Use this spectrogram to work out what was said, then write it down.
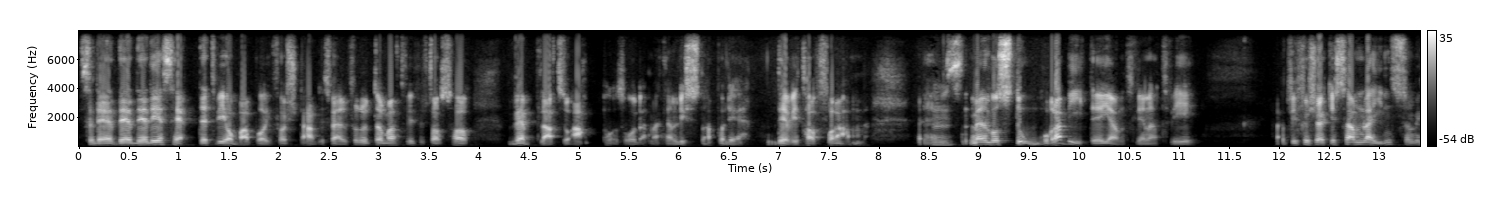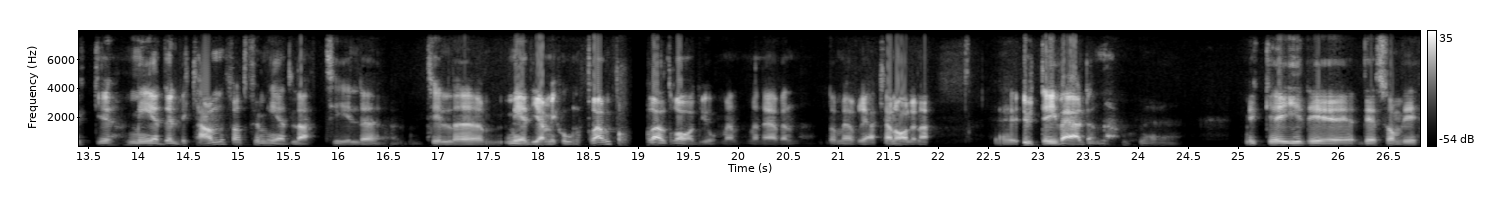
Så det, det, det är det sättet vi jobbar på i första hand i Sverige. Förutom att vi förstås har webbplats och app och så där man kan lyssna på det, det vi tar fram. Mm. Men vår stora bit är egentligen att vi att vi försöker samla in så mycket medel vi kan för att förmedla till, till eh, mediamission, framförallt radio men, men även de övriga kanalerna eh, ute i världen. Mycket i det, det som vi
